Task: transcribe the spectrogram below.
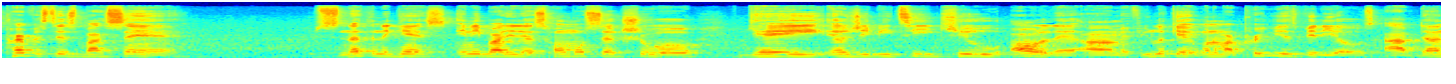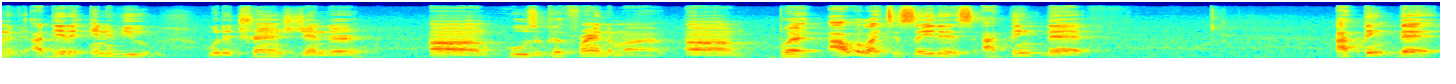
preface this by saying it's nothing against anybody that's homosexual, gay, LGBTQ, all of that. Um, if you look at one of my previous videos, I've done I did an interview with a transgender um, who's a good friend of mine. Um, but I would like to say this. I think that I think that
